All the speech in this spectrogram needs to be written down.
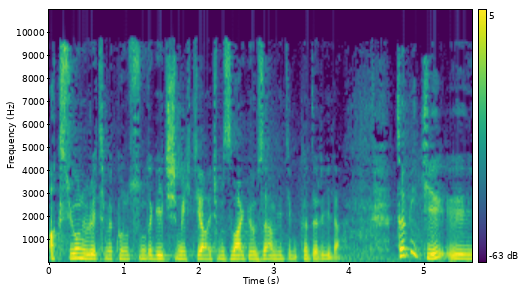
aksiyon üretme konusunda gelişime ihtiyacımız var gözlemlediğim kadarıyla. Tabii ki e,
